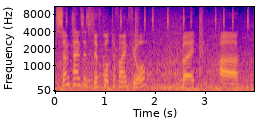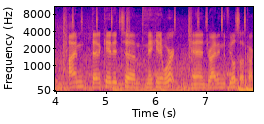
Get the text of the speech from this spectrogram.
Sometimes it's difficult to find fuel, but uh, I'm dedicated to making it work and driving the fuel cell car.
